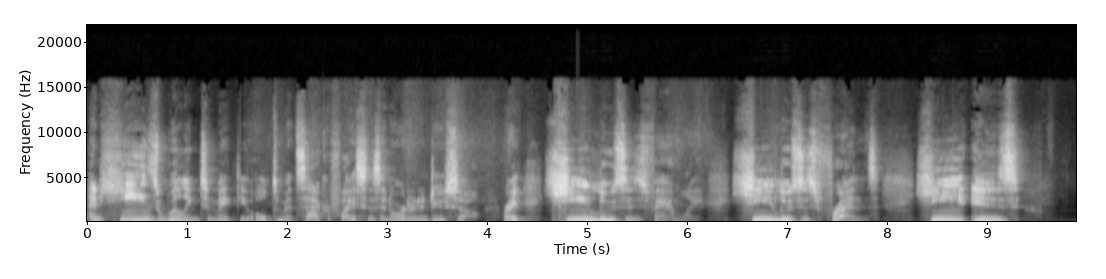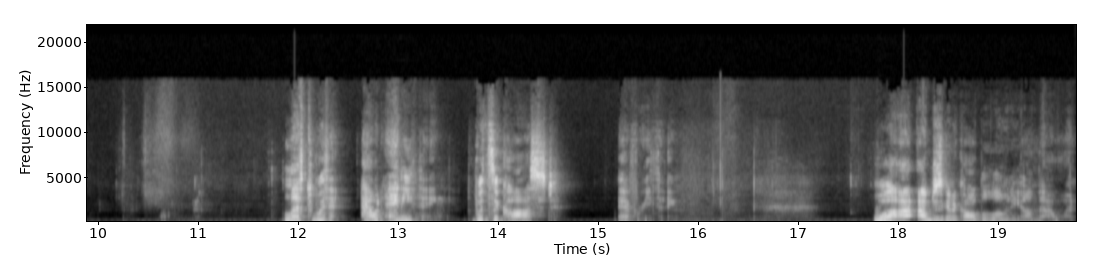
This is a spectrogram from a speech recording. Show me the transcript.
and he's willing to make the ultimate sacrifices in order to do so right? He loses family. He loses friends. He is left without anything. What's the cost? Everything. Well I, am just going to call baloney on that one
